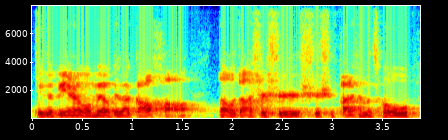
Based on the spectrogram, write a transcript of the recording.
这个病人我没有给他搞好，那我当时是是是犯了什么错误？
